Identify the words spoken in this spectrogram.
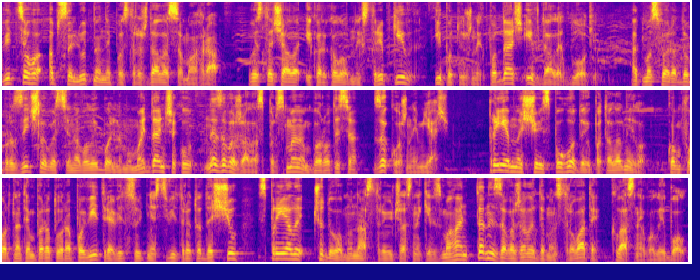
від цього абсолютно не постраждала сама гра. Вистачало і карколомних стрибків, і потужних подач, і вдалих блоків. Атмосфера доброзичливості на волейбольному майданчику не заважала спортсменам боротися за кожний м'яч. Приємно, що і з погодою поталанило. Комфортна температура повітря, відсутність вітру та дощу сприяли чудовому настрою учасників змагань та не заважали демонструвати класний волейбол.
